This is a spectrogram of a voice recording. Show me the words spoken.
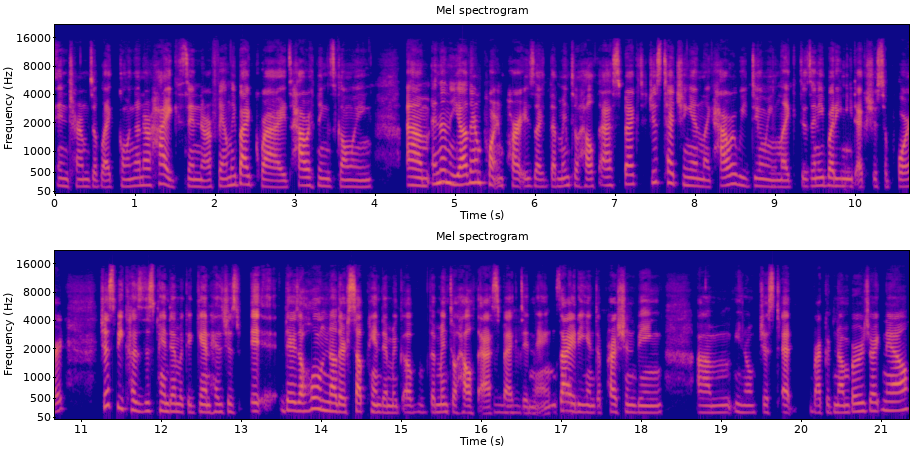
in terms of like going on our hikes and our family bike rides? How are things going? Um, and then the other important part is like the mental health aspect just touching in like how are we doing? Like does anybody need extra support just because this pandemic again has just it, there's a whole nother sub pandemic of the mental health aspect mm-hmm. and anxiety and depression being um, you know just at record numbers right now.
